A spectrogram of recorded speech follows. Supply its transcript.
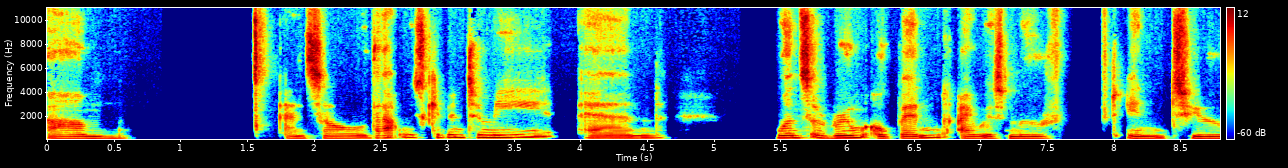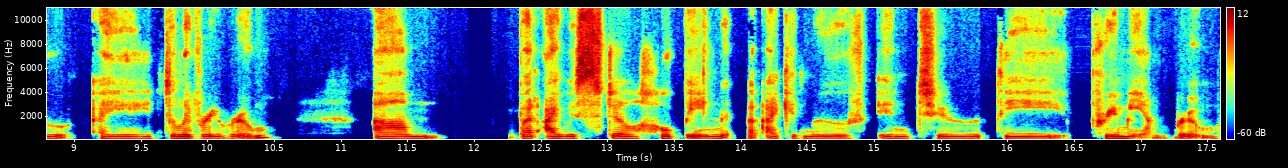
Um, and so that was given to me. And once a room opened, I was moved into a delivery room. Um, but I was still hoping that I could move into the premium room,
